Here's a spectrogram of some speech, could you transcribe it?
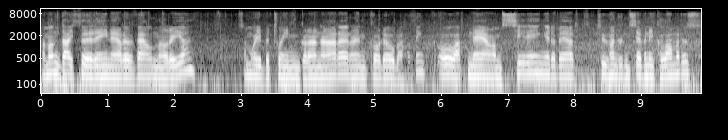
I'm on day 13 out of Almeria, somewhere between Granada and Cordoba. I think all up now I'm sitting at about 270 kilometres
